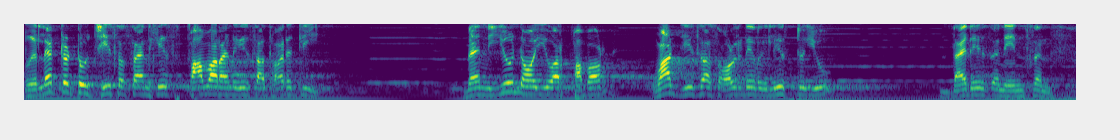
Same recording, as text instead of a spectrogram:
related to Jesus and His power and His authority. When you know your power, what Jesus already released to you, that is an incense.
